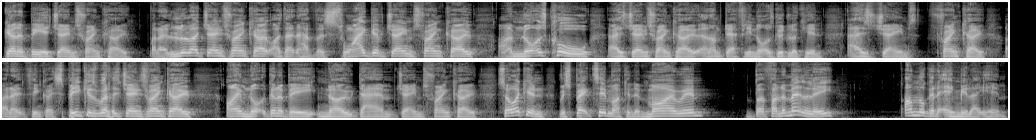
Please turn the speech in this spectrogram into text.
going to be a James Franco. I don't look like James Franco. I don't have the swag of James Franco. I'm not as cool as James Franco, and I'm definitely not as good looking as James Franco. I don't think I speak as well as James Franco. I'm not going to be no damn James Franco. So I can respect him, I can admire him, but fundamentally, I'm not going to emulate him.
